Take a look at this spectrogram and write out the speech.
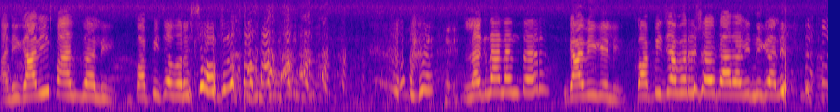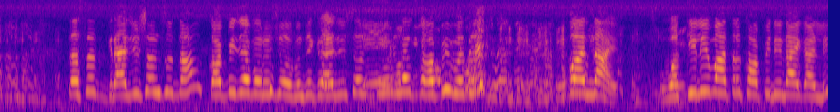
आणि गावी पास झाली कॉपीच्या भरोशावर लग्नानंतर गावी गेली कॉपीच्या भरोशावर बारावी निघाली. तसंच ग्रॅज्युएशन सुद्धा कॉपीच्या भरोशावर म्हणजे ग्रॅज्युएशन पूर्ण कॉपीमध्ये पण नाही. वकिली मात्र कॉपीने नाही काढली.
